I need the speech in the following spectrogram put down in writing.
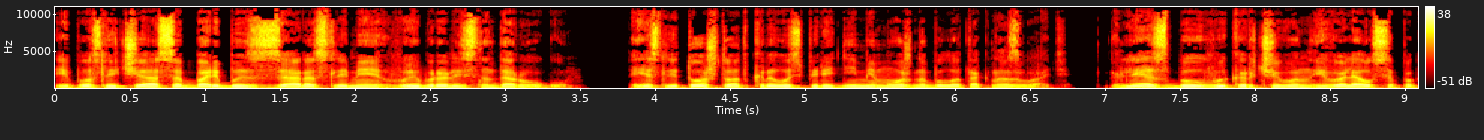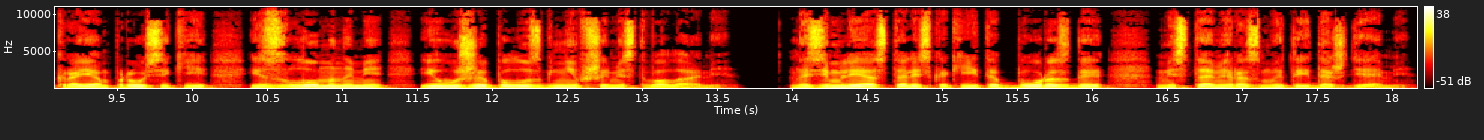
и после часа борьбы с зарослями выбрались на дорогу. Если то, что открылось перед ними, можно было так назвать. Лес был выкорчеван и валялся по краям просеки изломанными и уже полусгнившими стволами. На земле остались какие-то борозды, местами размытые дождями.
